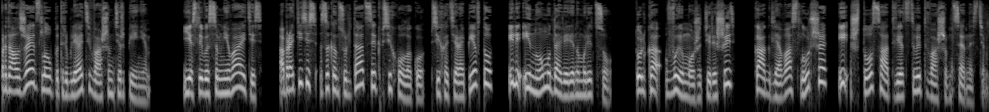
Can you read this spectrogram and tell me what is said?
продолжает злоупотреблять вашим терпением. Если вы сомневаетесь, обратитесь за консультацией к психологу, психотерапевту или иному доверенному лицу. Только вы можете решить, как для вас лучше и что соответствует вашим ценностям.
